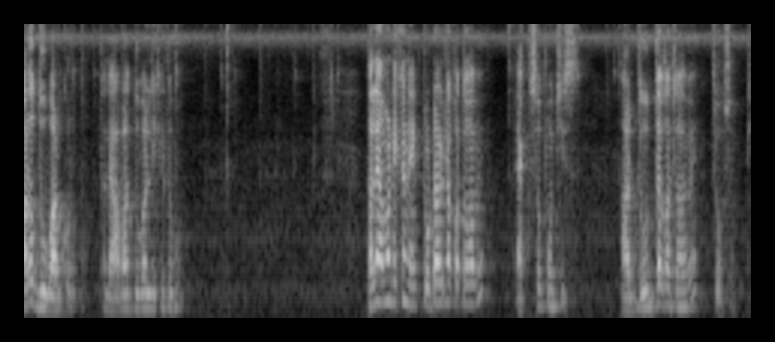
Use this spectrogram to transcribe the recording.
আরও দুবার করব, তাহলে আবার দুবার লিখে দেবো। তাহলে আমার এখানে টোটালটা কত হবে? একশো পঁচিশ, আর দুধটা কত হবে? চৌষট্টি।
